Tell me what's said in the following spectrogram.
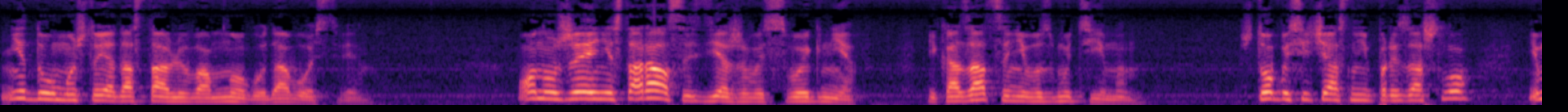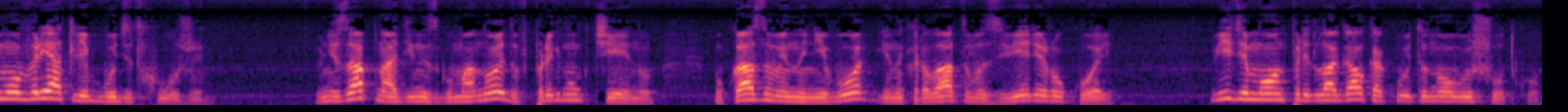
«Не думаю, что я доставлю вам много удовольствия». Он уже не старался сдерживать свой гнев и казаться невозмутимым. Что бы сейчас ни произошло, ему вряд ли будет хуже. Внезапно один из гуманоидов прыгнул к Чейну, указывая на него и на крылатого зверя рукой. Видимо, он предлагал какую-то новую шутку.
